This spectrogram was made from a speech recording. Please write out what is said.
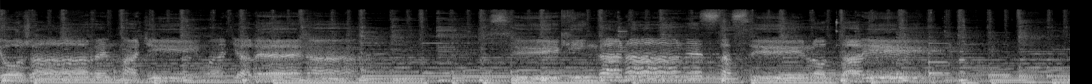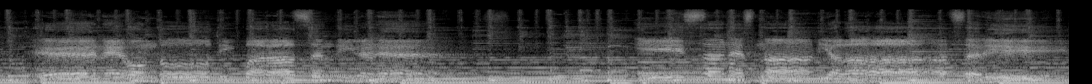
Adio jarren magima jalena Zikin ganan ez da zilotari. Ene ondotik baratzen direnez Izan ez nadiala atzeri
